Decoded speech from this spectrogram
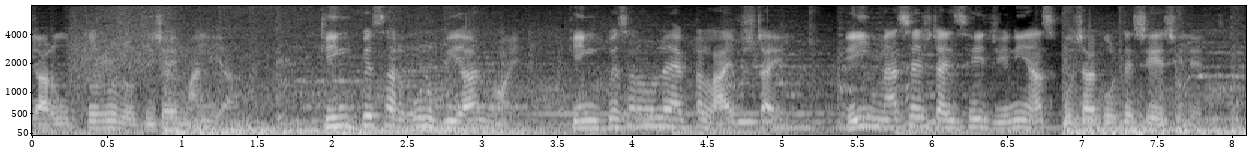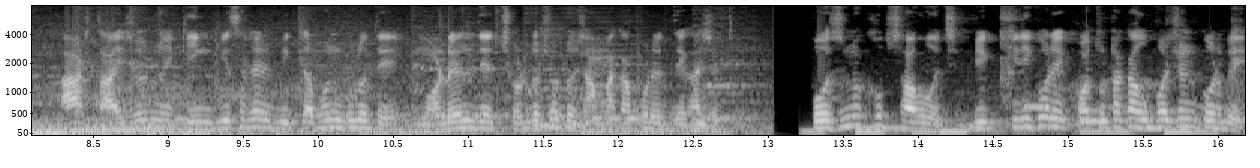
যার উত্তর হলো বিজয় মালিয়া। কিংফিশার কোনো বিয়ার নয়। কিংফিশার হলো একটা লাইফস্টাইল এই মেসেজটাই সেই জিনিয়াস প্রচার করতে চেয়েছিলেন। আর তাই জন্যই কিংফিশারের বিজ্ঞাপনগুলোতে মডেলদের ছোট ছোট জামা কাপড়ের দেখা যেত। প্রশ্ন খুব সহজ, বিক্রি করে কত টাকা উপার্জন করবে?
